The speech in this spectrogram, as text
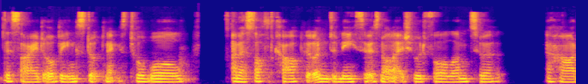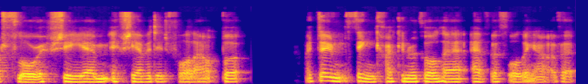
the side or being stuck next to a wall and a soft carpet underneath. So it's not like she would fall onto a, a hard floor if she um if she ever did fall out. But I don't think I can recall her ever falling out of it.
